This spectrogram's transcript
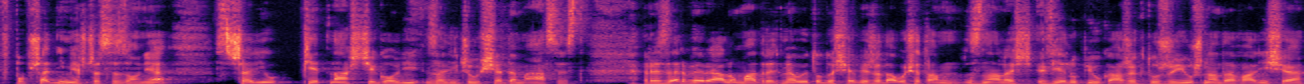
W poprzednim jeszcze sezonie strzelił 15 goli, zaliczył 7 asyst. Rezerwy Realu Madryt miały to do siebie, że dało się tam znaleźć wielu piłkarzy, którzy już nadawali się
